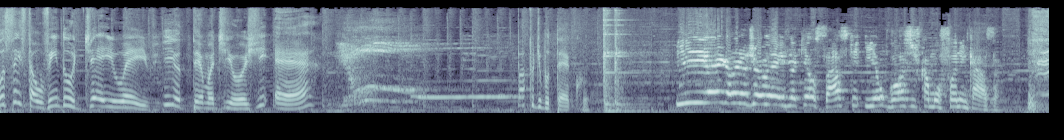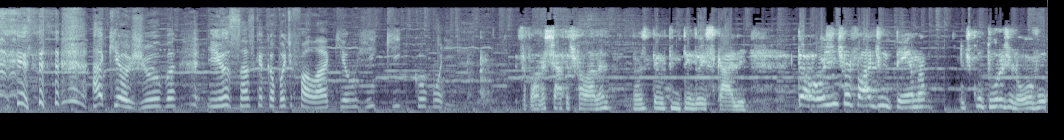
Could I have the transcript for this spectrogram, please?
Você está ouvindo o J-Wave e o tema de hoje é. Papo de Boteco. E aí galera do J-Wave, aqui é o Sasuke e eu gosto de ficar mofando em casa. aqui é o Juba e o Sasuke acabou de falar que é o Hikikomori. Essa palavra é chata de falar, né? Nós tem, tem, tem dois Kali. Então, hoje a gente vai falar de um tema de cultura de novo,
